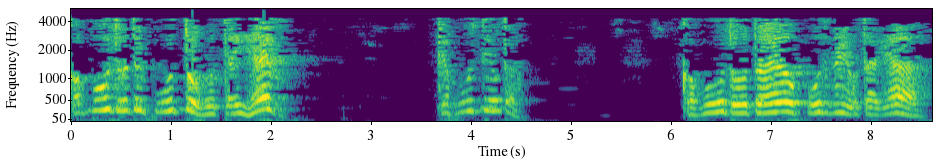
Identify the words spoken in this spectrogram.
कपूत हो तो पूत तो होता ही है। क्या पूत नहीं होता? कबूत होता है और पूत नहीं होता क्या?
